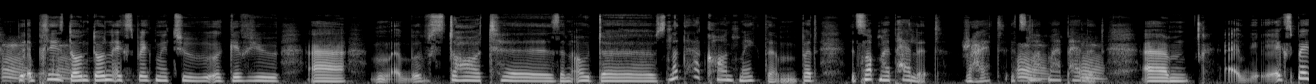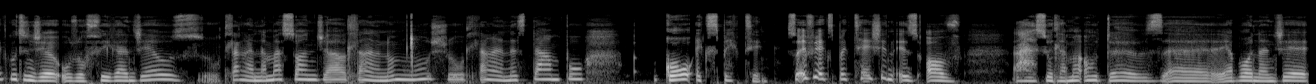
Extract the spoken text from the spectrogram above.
P- Please don't don't expect me to uh, give you uh, starters and hors d'oeuvres. Not that I can't make them, but it's not my palate, right? It's not my palate. Um, uh, expect ukuthi nje uzofika nje uhlangane namasonja, uhlangane nomnxushu, uhlangane nestampu. Go expecting. So if your expectation is of ah so lama hors d'oeuvres uh, yabona nje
